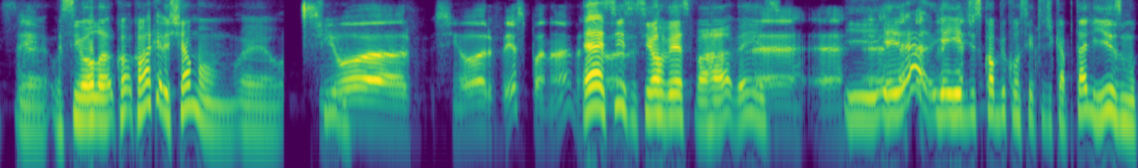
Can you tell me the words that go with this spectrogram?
sim. É, o senhor. Como é que eles chamam? É, Senhor. Senhor Vespa, era? é Senhor- sim, o senhor Vespa, bem isso. É, é, E, é. e- é, e aí ele descobre o conceito de capitalismo.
